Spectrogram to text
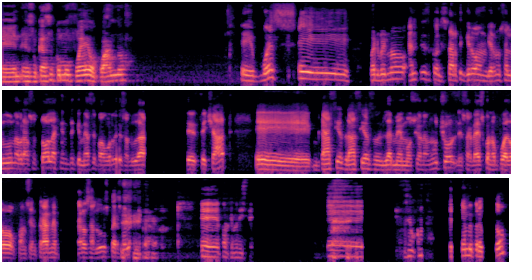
En, su caso, ¿cómo fue o cuándo? Eh, pues eh, bueno, primero, antes de contestarte, quiero enviar un saludo, un abrazo a toda la gente que me hace favor de saludar de este chat. Eh, gracias, gracias, me emociona mucho. Les agradezco, no puedo concentrarme para los saludos personales, eh, porque me diste. ¿Quién me preguntó?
